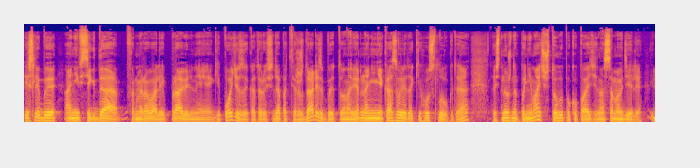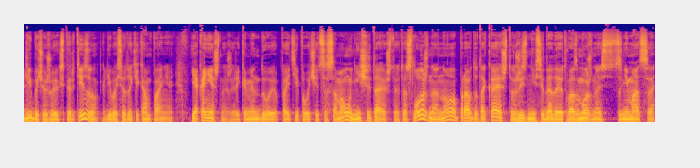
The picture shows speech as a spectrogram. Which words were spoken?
Если бы они всегда формировали правильные гипотезы, которые всегда подтверждались бы, то, наверное, они не оказывали таких услуг. Да? То есть нужно понимать, что вы покупаете на самом деле. Либо чужую экспертизу, либо все-таки компанию. Я, конечно же, рекомендую пойти поучиться самому. Не считаю, что это сложно, но правда такая, что жизнь не всегда дает возможность заниматься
